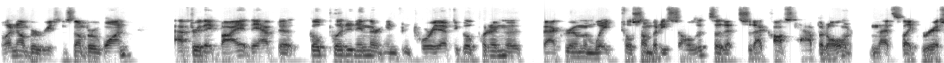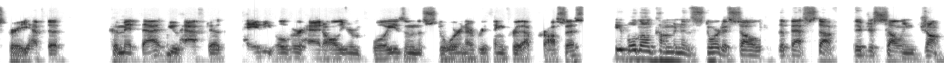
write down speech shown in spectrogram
a number of reasons. Number one, after they buy it, they have to go put it in their inventory. They have to go put it in the back room and wait till somebody sells it. So that so that costs capital, and that's like risk, right? You have to commit that. You have to pay the overhead, all your employees in the store and everything for that process. People don't come into the store to sell the best stuff. They're just selling junk.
